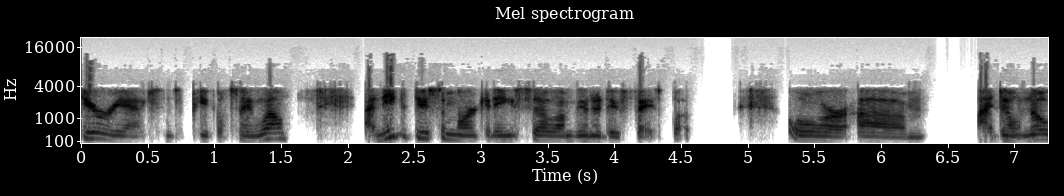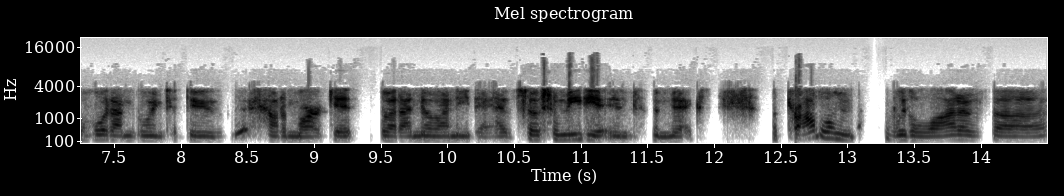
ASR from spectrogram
hear reactions of people saying, "Well, I need to do some marketing, so I'm going to do Facebook," or um, "I don't know what I'm going to do, how to market, but I know I need to add social media into the mix." The problem with a lot of uh,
